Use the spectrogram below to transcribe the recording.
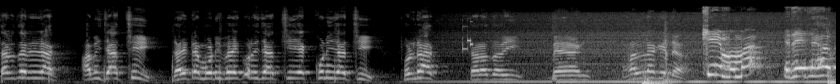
তাড়াতাড়ি রাখ। আমি যাচ্ছি গাড়িটা মডিফাই করে যাচ্ছি এক্ষুনি যাচ্ছি। ফোন রাখ তাড়াতাড়ি। ব্যাং ভালো লাগে না। কি মামা রেড হেল্প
